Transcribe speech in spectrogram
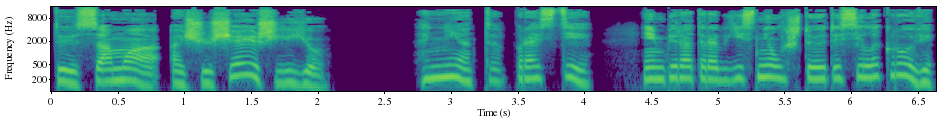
ты сама ощущаешь ее?» «Нет, прости. Император объяснил, что это сила крови.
